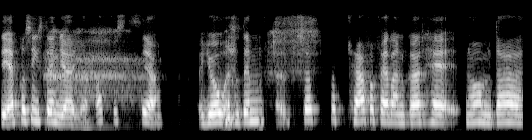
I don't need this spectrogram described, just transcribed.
det er præcis den, jeg, jeg ofte ser. Jo, altså dem, så, så tør forfatteren godt have, når der er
